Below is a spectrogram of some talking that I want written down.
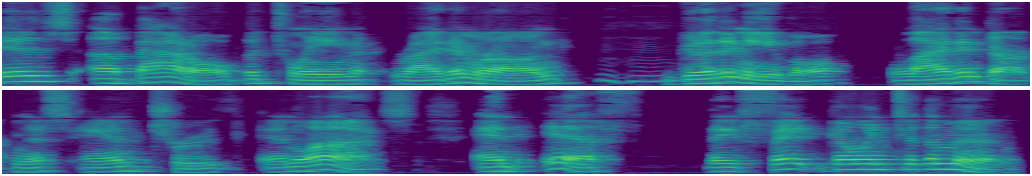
is a battle between right and wrong, hmm good and evil, light and darkness, and truth and lies. And if they fake going to the moon,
